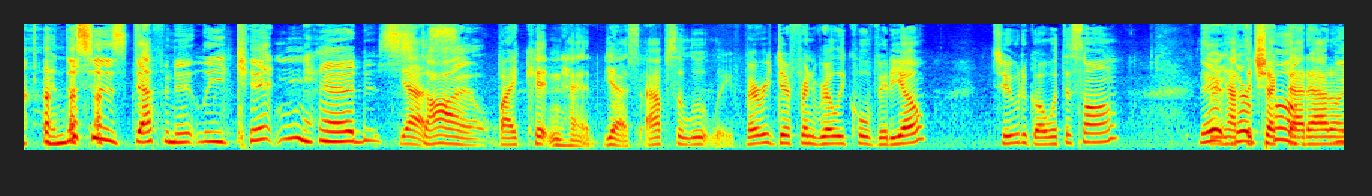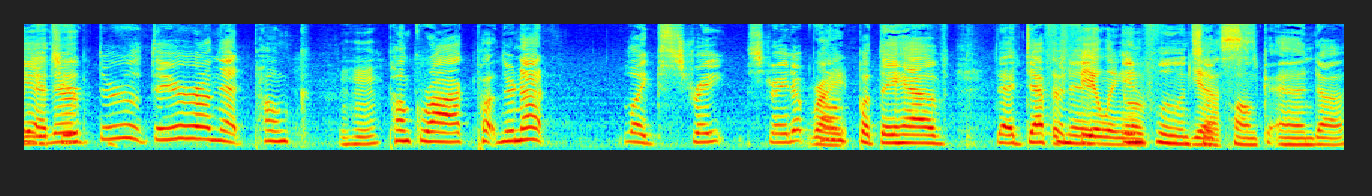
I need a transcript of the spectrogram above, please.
and this is definitely Kittenhead Yes, style. by Kittenhead. Yes, absolutely. Very different, really cool video too to go with the song. They're, you have to check punk. that out on yeah, They're, YouTube. Mm-hmm. they're they're on that punk, punk rock. they're not like straight straight up Right. punk, but they have that definite feeling of- influence yes. of punk. And uh,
